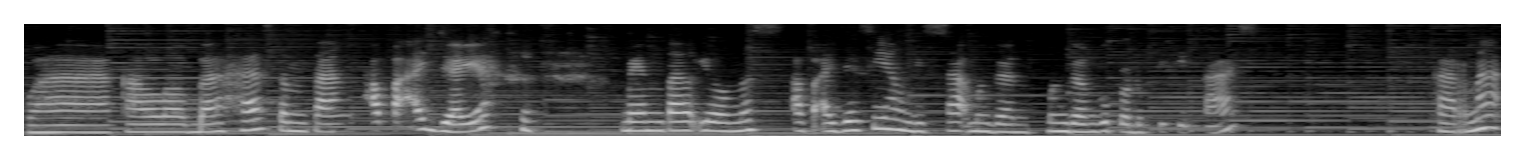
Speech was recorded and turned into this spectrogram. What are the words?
Wah, kalau bahas tentang apa aja ya, mental illness apa aja sih yang bisa mengganggu produktivitas? Karena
